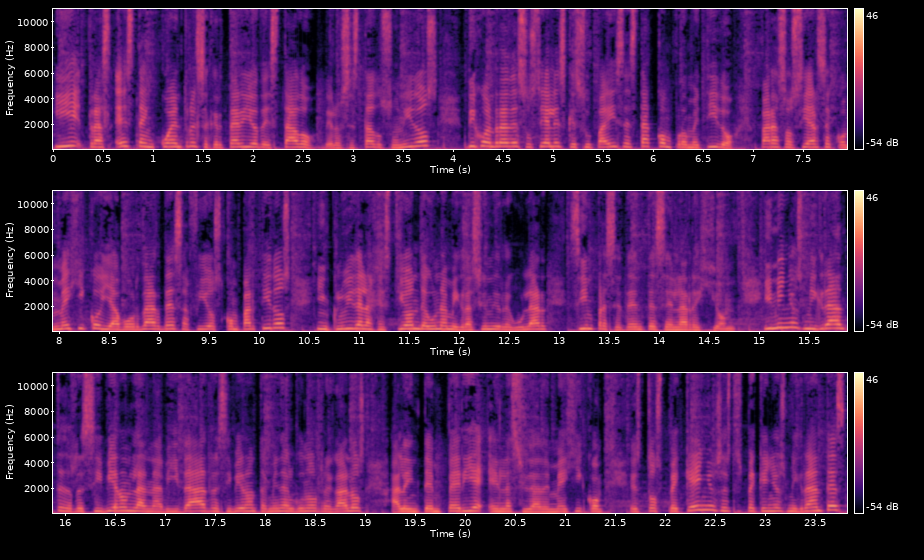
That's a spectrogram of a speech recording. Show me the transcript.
Y tras este encuentro, el secretario de Estado de los Estados Unidos dijo en redes sociales que su país está comprometido para asociarse con México y abordar desafíos compartidos, incluida la gestión de una migración irregular sin precedentes en la región. Y niños migrantes recibieron la Navidad, recibieron también algunos regalos a la intemperie en la Ciudad de México. Estos pequeños, estos pequeños migrantes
